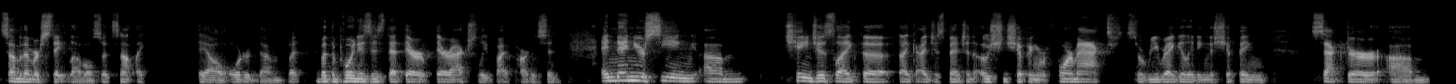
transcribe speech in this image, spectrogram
Some of them are state level so it's not like they all ordered them but but the point is is that they're they're actually bipartisan. And then you're seeing um, changes like the like I just mentioned the Ocean Shipping Reform Act, so re-regulating the shipping sector, um,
